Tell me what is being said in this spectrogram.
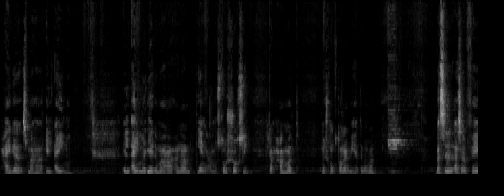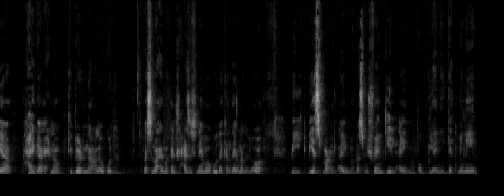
حاجة اسمها القايمة. القايمة دي يا جماعة أنا يعني على المستوى الشخصي كمحمد مش مقتنع بيها تماما. بس للأسف هي حاجة إحنا كبرنا على وجودها. بس الواحد ما كانش حاسس إن هي موجودة كان دايما اللي هو بي بيسمع القايمة بس مش فاهم إيه القايمة. طب يعني جت منين؟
